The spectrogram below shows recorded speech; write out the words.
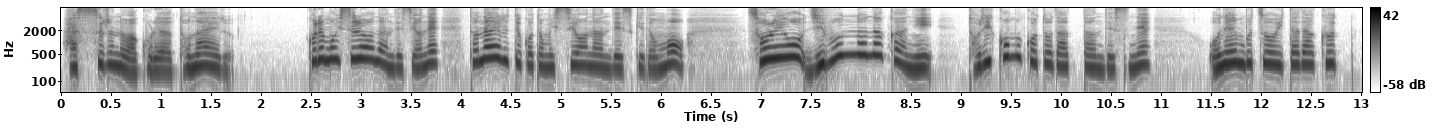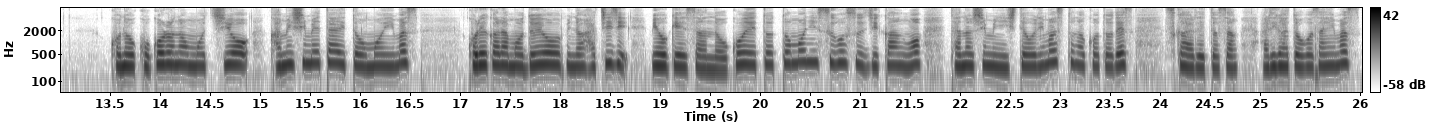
発するのはこれは唱える。これも必要なんですよね。唱えるということも必要なんですけども、それを自分の中に取り込むことだったんですね。お念仏をいただく。この心の持ちをかみしめたいと思います。これからも土曜日の8時、妙慶さんのお声とともに過ごす時間を楽しみにしておりますとのことです。スカーレットさん、ありがとうございます。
